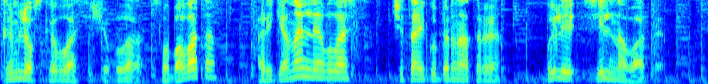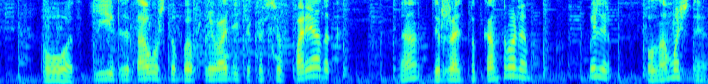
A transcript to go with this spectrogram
Кремлевская власть еще была слабовата, а региональная власть, читай губернаторы, были сильноваты. Вот. И для того, чтобы приводить это все в порядок, да, держать под контролем, были полномочные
